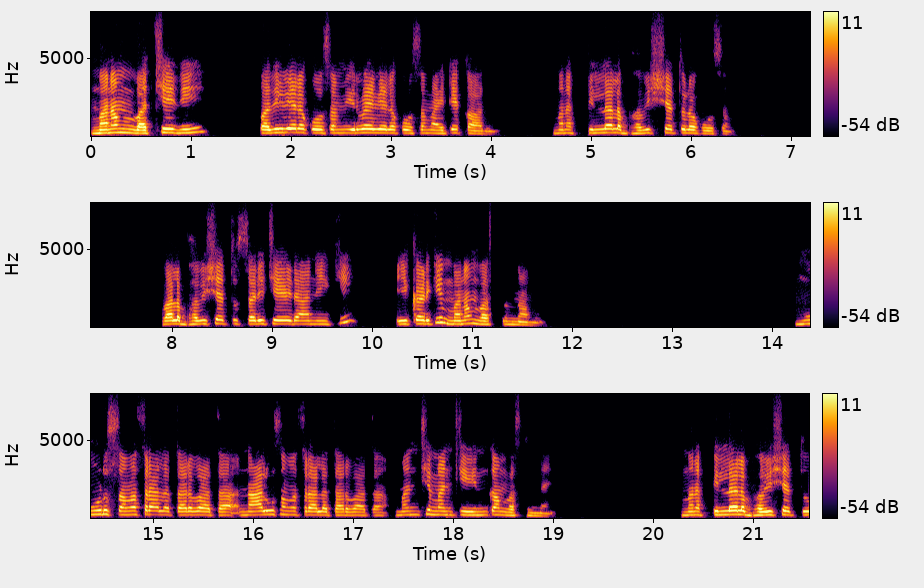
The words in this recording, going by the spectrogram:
మనం వచ్చేది పదివేల కోసం ఇరవై వేల కోసం అయితే కాదు. మన పిల్లల భవిష్యత్తుల కోసం. వాళ్ళ భవిష్యత్తు సరి చేయడానికి ఇక్కడికి మనం వస్తున్నాము. మూడు సంవత్సరాల తర్వాత నాలుగు సంవత్సరాల తర్వాత మంచి మంచి ఇన్కమ్ వస్తున్నాయి. మన పిల్లల భవిష్యత్తు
